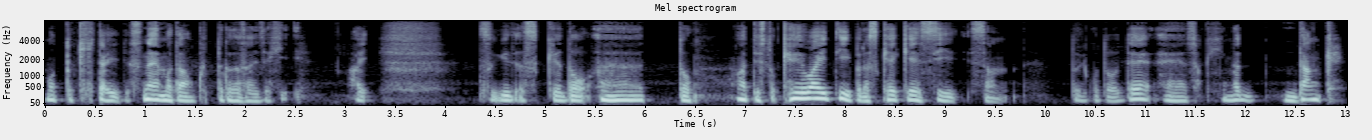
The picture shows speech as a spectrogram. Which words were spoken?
もっと聞きたいですね。また送ってください、ぜひ。はい。次ですけど、えーっと、アーティスト KYT プラス KKC さんということで、えー作品がダンケ。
